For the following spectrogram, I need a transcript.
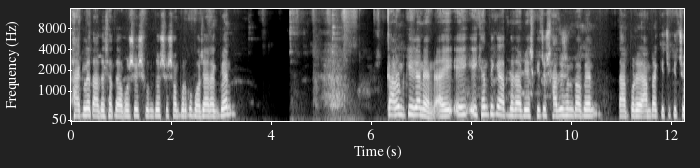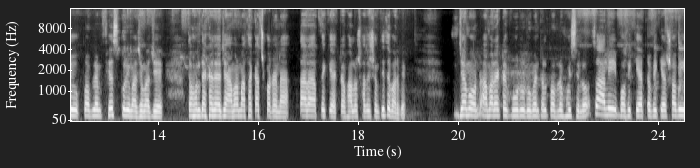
থাকলে তাদের সাথে অবশ্যই সুন্দর সুসম্পর্ক বজায় রাখবেন। কারণ কি জানেন, এই এই, এইখান থেকে আপনারা বেশ কিছু সাজেশন পাবেন। তারপরে আমরা কিছু কিছু প্রবলেম ফেস করি মাঝে মাঝে। তখন দেখা যায় যে আমার মাথা কাজ করে না। তারা আপনাকে একটা ভালো সাজেশন দিতে পারবে। যেমন আমার একটা গরু রুমেন্টাল প্রবলেম হয়েছিল, তো আমি বফি কেয়ার টফি কেয়ার সবই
